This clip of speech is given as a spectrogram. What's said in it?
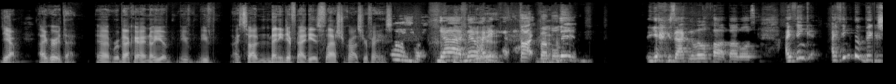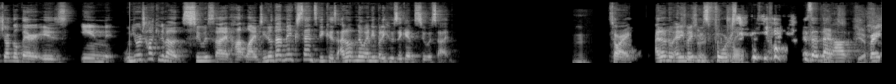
yeah, I agree with that. Uh, Rebecca, I know you've, you've, you've, I saw many different ideas flash across your face. Oh, yeah, no, I mean, thought bubbles. The, yeah, exactly. Little thought bubbles. I think, I think the big struggle there is in when you were talking about suicide hotlines, you know, that makes sense because I don't know anybody who's against suicide. Mm. Sorry. I don't know anybody suicide who's for suicide. I said that yes, out. Yes. Right.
